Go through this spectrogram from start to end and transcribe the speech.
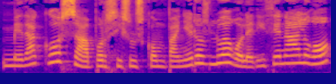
me da cosa por si sus compañeros luego le dicen algo,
